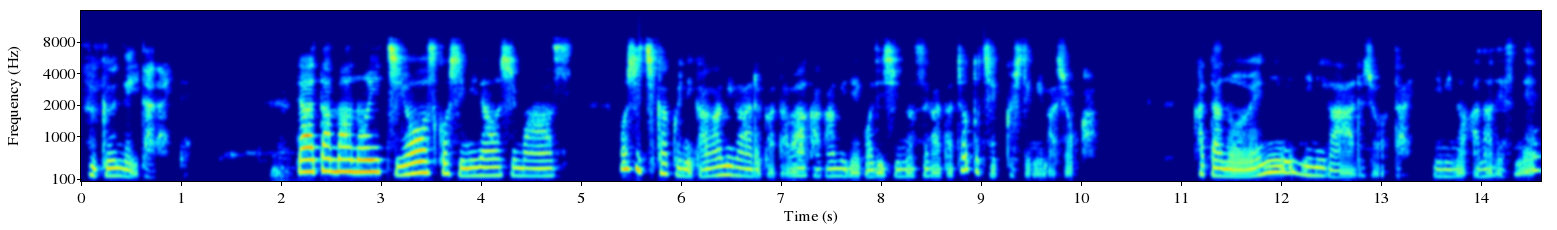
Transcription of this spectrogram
含んでいただいて。で、頭の位置を少し見直します。もし近くに鏡がある方は鏡でご自身の姿ちょっとチェックしてみましょうか。肩の上に耳がある状態。耳の穴ですね。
